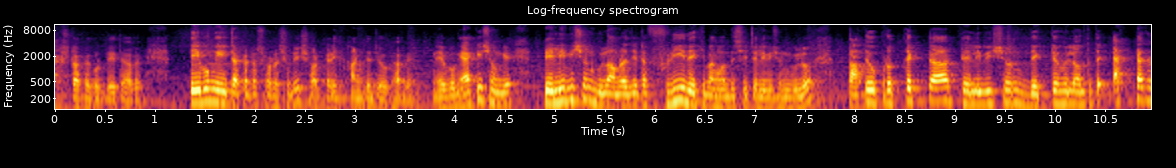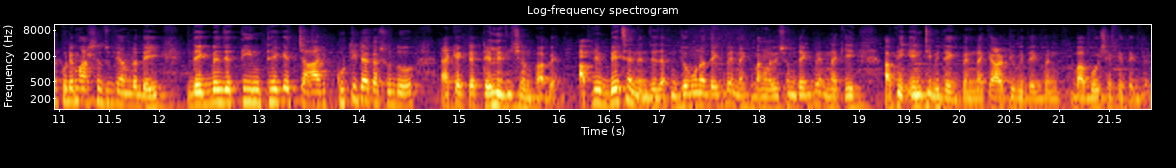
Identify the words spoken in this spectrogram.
একশো টাকা করে দিতে হবে। এবং এই টাকাটা সরাসরি সরকারি ফান্ডে যোগ হবে। এবং একই সঙ্গে টেলিভিশনগুলো আমরা যেটা ফ্রি দেখি বাংলাদেশি টেলিভিশনগুলো, তাতেও প্রত্যেকটা টেলিভিশন দেখতে হলে অন্তত এক টাকা করে মাসে যদি আমরা দেই, দেখবেন যে তিন থেকে চার কোটি টাকা শুধু এক একটা টেলিভিশন পাবে। আপনি বেছে নেন যে আপনি যমুনা দেখবেন, নাকি বাংলাভিশন দেখবেন, নাকি আপনি এনটিভি দেখবেন, নাকি আর টিভি দেখবেন, বা বৈশাখী দেখবেন।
